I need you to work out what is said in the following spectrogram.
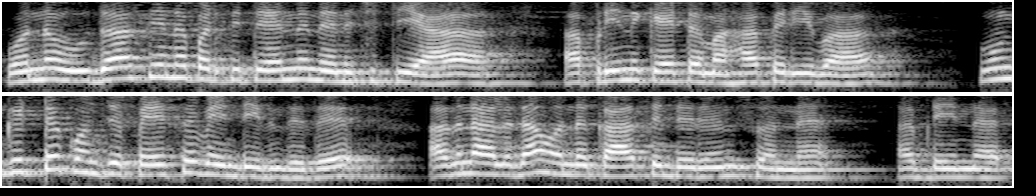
உன்னை உதாசீனப்படுத்திட்டேன்னு நினைச்சிட்டியா? அப்படின்னு கேட்ட மகா பெரியவா உங்ககிட்ட கொஞ்சம் பேச வேண்டியிருந்தது. அதனால தான் உன்னை காத்துண்டுருன்னு சொன்னேன் அப்படின்னார்.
